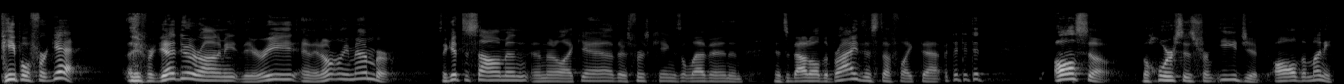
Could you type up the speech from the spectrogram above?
People forget. They forget Deuteronomy, they read, and they don't remember. So they get to Solomon, and they're like, yeah, there's 1 Kings 11, and it's about all the brides and stuff like that. But also, the horses from Egypt, all the money.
